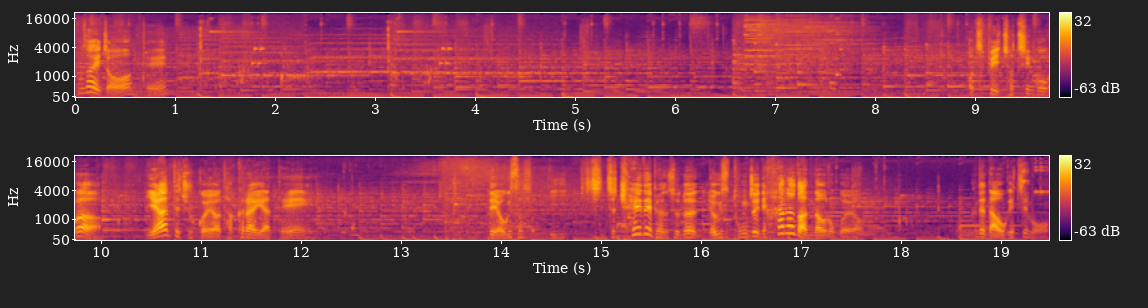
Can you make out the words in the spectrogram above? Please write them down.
부사이저 네. 어차피 저 친구가 얘한테 줄 거예요 다크라이한테. 근데 여기서 서- 이 진짜 최대 변수는 여기서 동전이 하나도 안 나오는 거예요. 근데 나오겠지 뭐.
